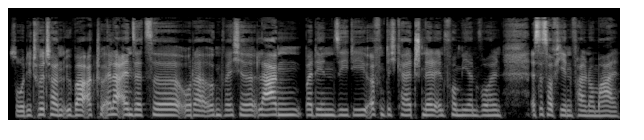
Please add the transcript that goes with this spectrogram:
So, die twittern über aktuelle Einsätze oder irgendwelche Lagen, bei denen sie die Öffentlichkeit schnell informieren wollen. Es ist auf jeden Fall normal.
